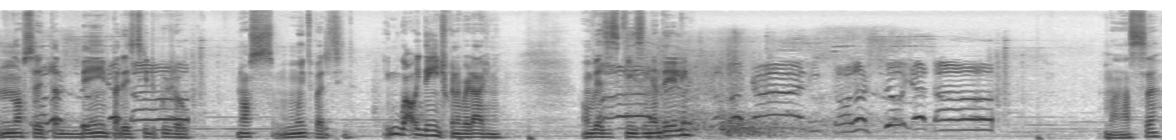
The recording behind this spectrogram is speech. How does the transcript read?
Nossa, ele tá bem parecido com o jogo. Nossa, muito parecido. Igual, idêntico, na verdade, né? Vamos ver as skinzinhas dele. Massa.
